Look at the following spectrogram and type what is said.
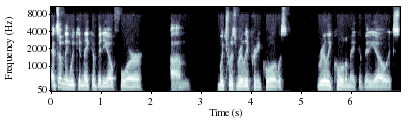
and something we could make a video for, um, which was really pretty cool. It was really cool to make a video. It's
